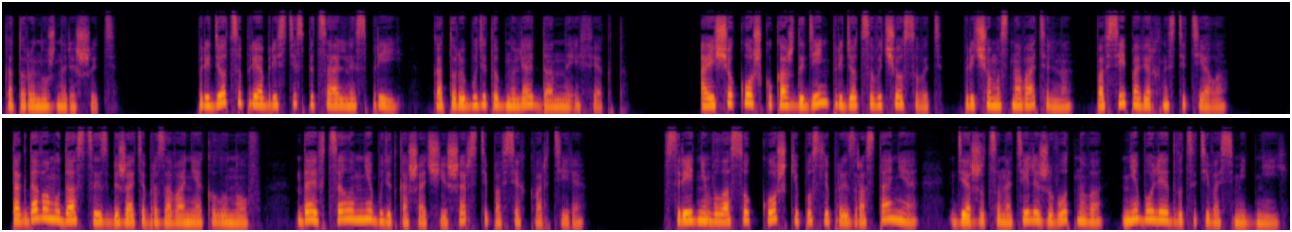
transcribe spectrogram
который нужно решить. Придется приобрести специальный спрей, который будет обнулять данный эффект. А еще кошку каждый день придется вычесывать, причем основательно, по всей поверхности тела. Тогда вам удастся избежать образования колунов, да и в целом не будет кошачьей шерсти по всех квартире. В среднем волосок кошки после произрастания держится на теле животного не более 28 дней.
